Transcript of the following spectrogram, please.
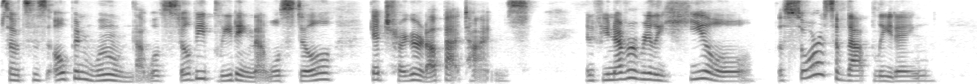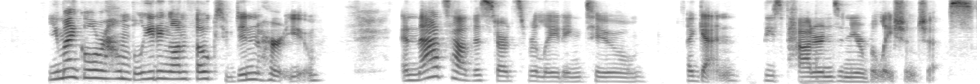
So it's this open wound that will still be bleeding, that will still get triggered up at times. And if you never really heal the source of that bleeding, you might go around bleeding on folks who didn't hurt you. And that's how this starts relating to, again, these patterns in your relationships.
